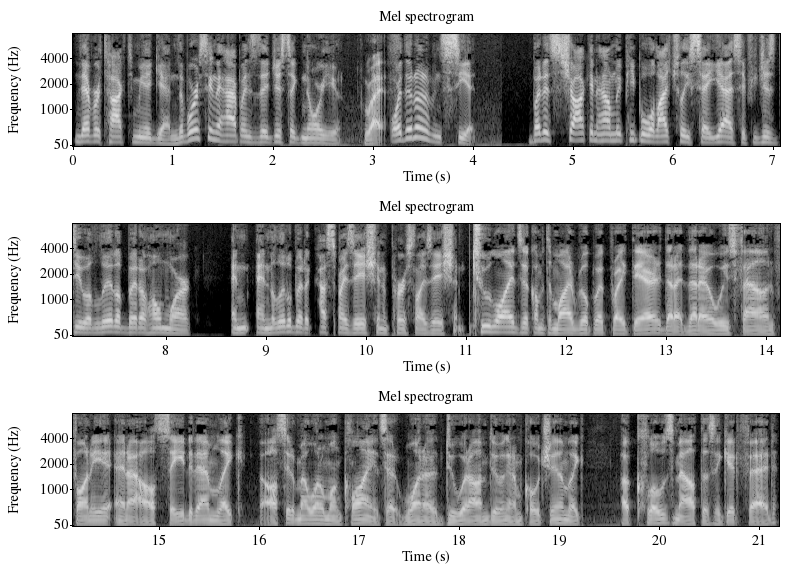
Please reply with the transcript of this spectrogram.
never talk to me again. The worst thing that happens is they just ignore you, Right. or they don't even see it. But it's shocking how many people will actually say yes if you just do a little bit of homework and, and a little bit of customization and personalization. two lines that come to mind real quick right there that I, that I always found funny, and I'll say to them like I'll say to my one-on-one clients that want to do what I'm doing and I'm coaching them like a closed mouth doesn't get fed,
